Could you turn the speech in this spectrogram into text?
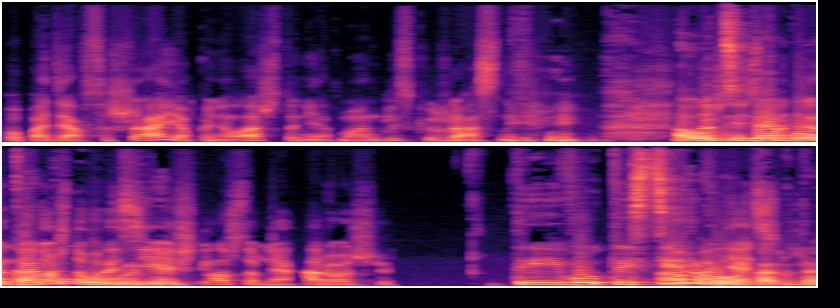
попадя в США, я поняла, что нет, мой английский ужасный. А у тебя был какой то, уровень? России я считала, что у меня хороший. Ты его а, как-то?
